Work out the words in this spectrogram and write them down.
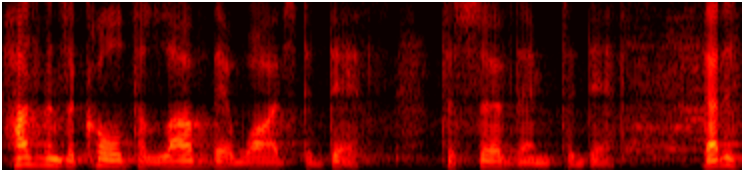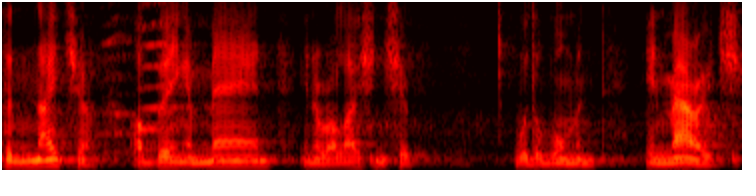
Husbands are called to love their wives to death, to serve them to death. That is the nature of being a man in a relationship with a woman in marriage.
